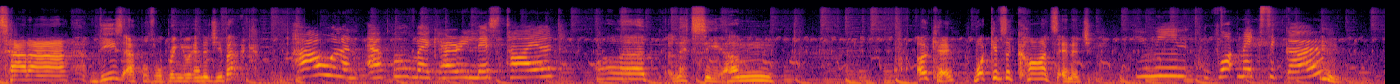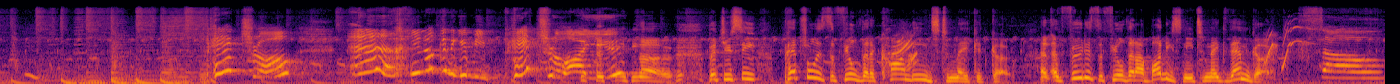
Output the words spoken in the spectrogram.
Ta-da! These apples will bring your energy back. How will an apple make Harry less tired? Well, uh, let's see. Um. Okay, what gives a car its energy? You mean what makes it go? Petrol? Ugh, you're not going to give me petrol, are you? no, but you see, petrol is the fuel that a car needs to make it go. And, and food is the fuel that our bodies need to make them go. So,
